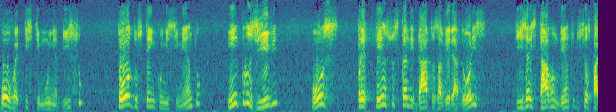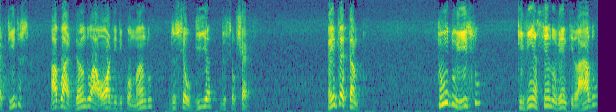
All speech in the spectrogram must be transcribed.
houve testemunha disso, todos têm conhecimento, inclusive os pretensos candidatos a vereadores que já estavam dentro dos seus partidos, aguardando a ordem de comando do seu guia, do seu chefe. Entretanto, tudo isso que vinha sendo ventilado,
